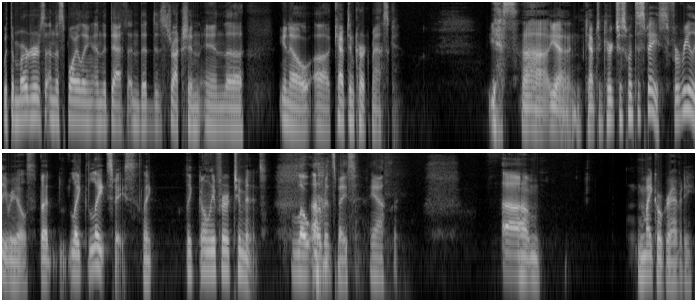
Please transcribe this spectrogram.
with the murders and the spoiling and the death and the destruction and the, you know, uh, Captain Kirk mask. Yes, uh, yeah, and Captain Kirk just went to space for really reals, but like late space, like like only for two minutes. Low orbit space. Yeah. Um, microgravity.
